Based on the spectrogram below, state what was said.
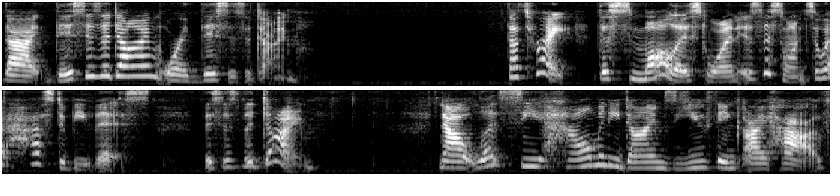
that this is a dime or this is a dime? That's right. The smallest one is this one, so it has to be this. This is the dime. Now, let's see how many dimes you think I have.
